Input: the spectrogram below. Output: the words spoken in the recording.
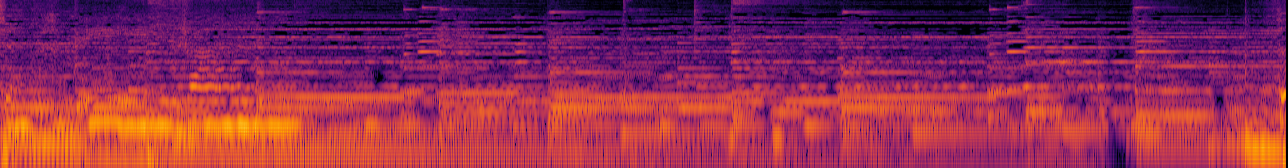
是必然？多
